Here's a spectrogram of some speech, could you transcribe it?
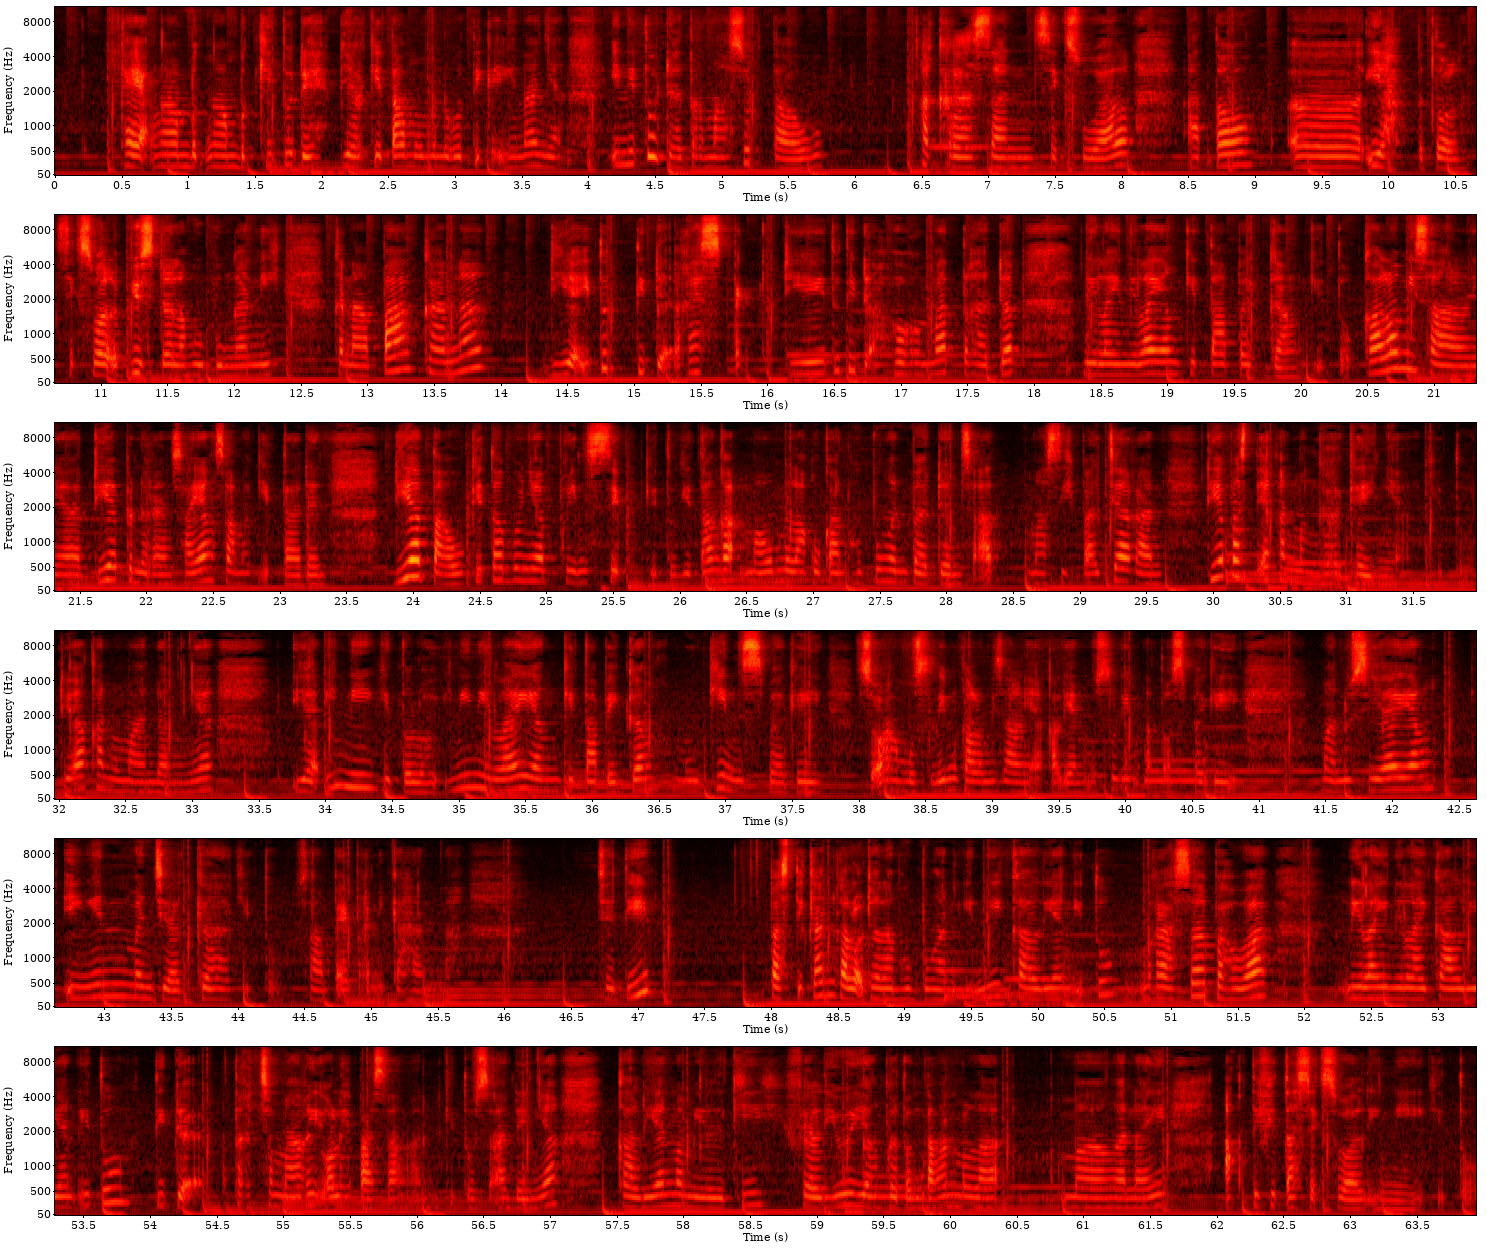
kayak ngambek-ngambek gitu deh biar kita mau menuruti keinginannya. Ini tuh udah termasuk tahu kekerasan seksual atau uh, iya betul seksual abuse dalam hubungan nih. Kenapa? Karena dia itu tidak respect dia itu tidak hormat terhadap nilai-nilai yang kita pegang gitu. Kalau misalnya dia beneran sayang sama kita dan dia tahu kita punya prinsip gitu kita nggak mau melakukan hubungan badan saat masih pacaran dia pasti akan menghargainya gitu. Dia akan memandangnya ya ini gitu loh ini nilai yang kita pegang mungkin sebagai seorang muslim kalau misalnya kalian muslim atau sebagai manusia yang ingin menjaga gitu sampai pernikahan. Nah, jadi pastikan kalau dalam hubungan ini kalian itu merasa bahwa nilai-nilai kalian itu tidak tercemari oleh pasangan gitu. Seandainya kalian memiliki value yang bertentangan mengenai aktivitas seksual ini gitu.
